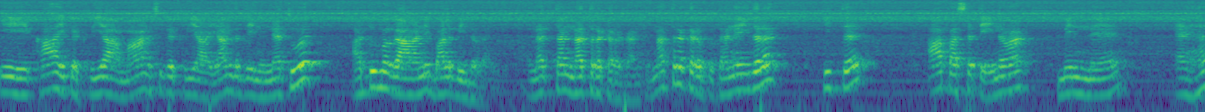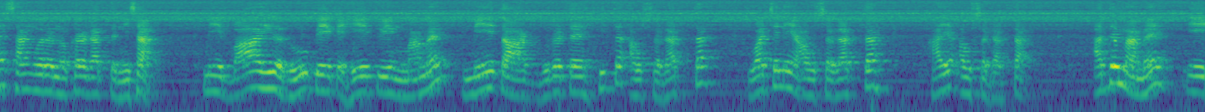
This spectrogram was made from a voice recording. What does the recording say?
ඒ කායික ක්‍රියා මානසික ක්‍රියා යන්න දෙන්නේ නැතුව අඩුම ගානේ බල බිඳ ගන්න. නැත්තම් නතර කර ගන්න. නතර කරපු තැන ඉඳලා හිත ආපස්සට එනවා මෙන්න ඇහැ සංවර නොකරගත්ත නිසා මේ බාහිර රූපයක හේතුවෙන් මම මේ තාක් දුරට හිත අවශ්‍යගත්ත වචනේ අවශ්‍යගත්ත කය අවශ්‍යගත්ත අද මම ඒ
